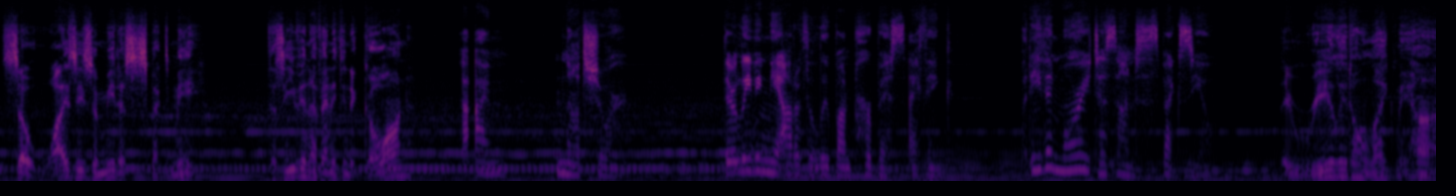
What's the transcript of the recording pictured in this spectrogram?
So, why does Izumida suspect me? Does he even have anything to go on? I- I'm not sure. They're leaving me out of the loop on purpose, I think. But even Morita-san suspects you. They really don't like me, huh?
